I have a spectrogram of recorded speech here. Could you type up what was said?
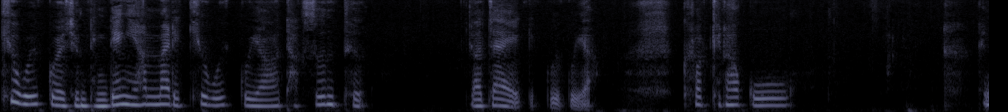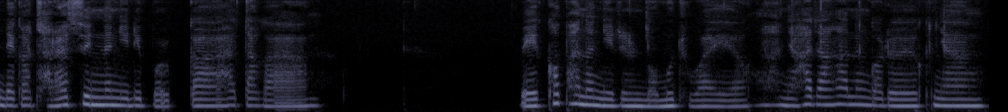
키우고 있고요. 지금 댕댕이 한 마리 키우고 있고요. 닥스훈트 여자애기고요. 그렇긴 하고 내가 잘할 수 있는 일이 뭘까 하다가 메이크업 하는 일을 너무 좋아해요. 그냥 화장하는 거를 그냥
